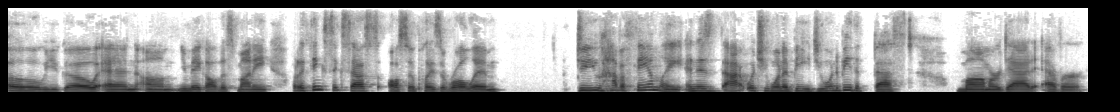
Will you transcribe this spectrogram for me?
oh you go and um, you make all this money but i think success also plays a role in do you have a family? And is that what you want to be? Do you want to be the best mom or dad ever?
